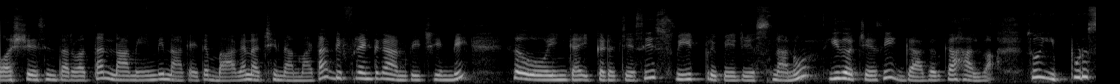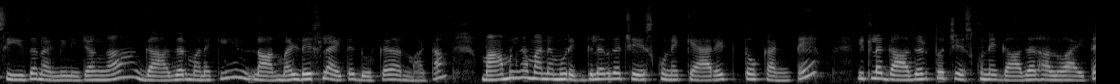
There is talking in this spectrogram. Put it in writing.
వాష్ చేసిన తర్వాత నా మెహందీ నాకైతే బాగా నచ్చింది అనమాట డిఫరెంట్గా అనిపించింది. సో ఇంకా ఇక్కడ వచ్చేసి స్వీట్ ప్రిపేర్ చేస్తున్నాను. ఇది వచ్చేసి గాజర్కా హల్వా. సో ఇప్పుడు సీజన్ అండి నిజంగా. గాజర్ మనకి నార్మల్ డేస్లో అయితే దొరకదు అనమాట మామూలుగా మనము రెగ్యులర్గా చేసుకునే క్యారెట్తో కంటే ఇట్లా గాజర్తో చేసుకునే గాజర్ హల్వా అయితే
